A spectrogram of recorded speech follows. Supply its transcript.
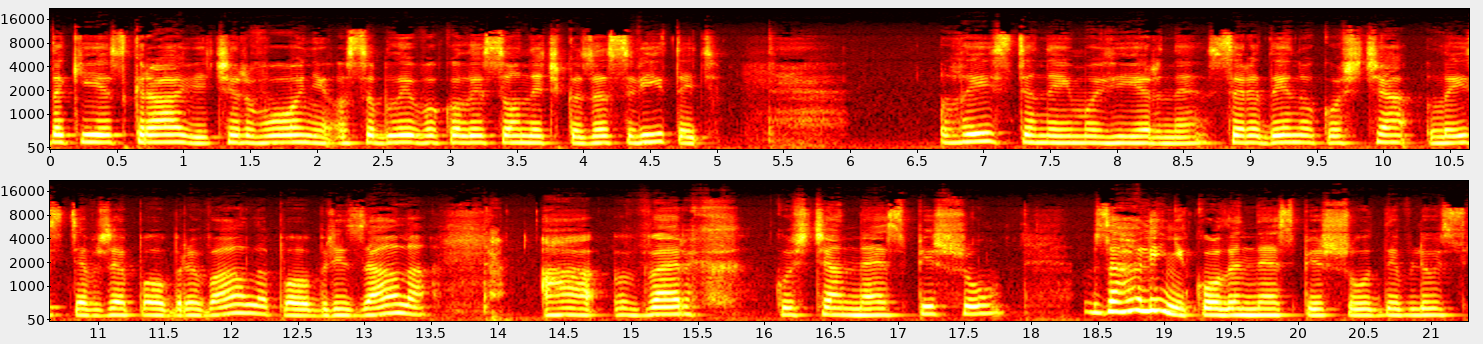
такі яскраві, червоні, особливо коли сонечко засвітить. Листя неймовірне, середину куща листя вже пообривала, пообрізала, а верх куща не спішу. Взагалі ніколи не спішу, дивлюсь,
